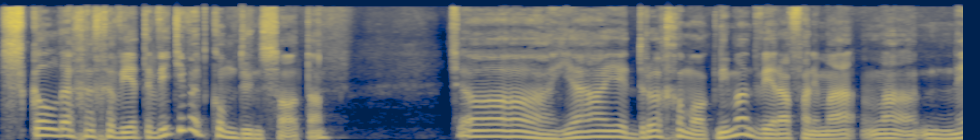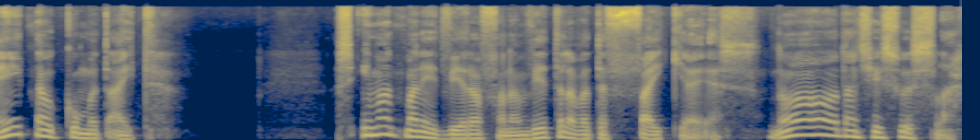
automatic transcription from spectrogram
skuldige gewete. Weet jy wat kom doen Satan? Sê, oh, ja, jy droog gemaak. Niemand weet af van nie, maar maar net nou kom dit uit. As iemand maar net weer af van dan weet hulle wat 'n fake jy is. Nou, dan sê jy so sleg.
